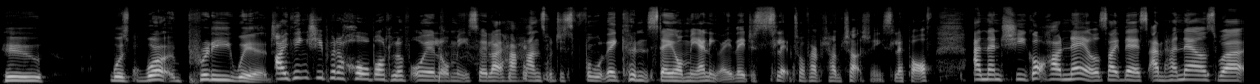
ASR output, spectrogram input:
who was wa- pretty weird. I think she put a whole bottle of oil on me, so like her hands were just full. They couldn't stay on me anyway. They just slipped off every time she touched me, slip off. And then she got her nails like this, and her nails were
